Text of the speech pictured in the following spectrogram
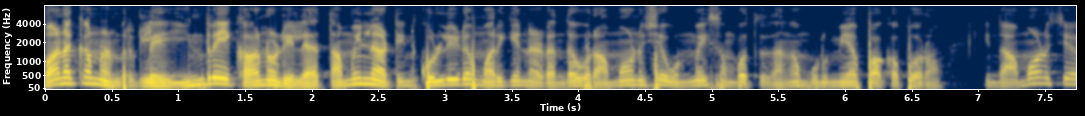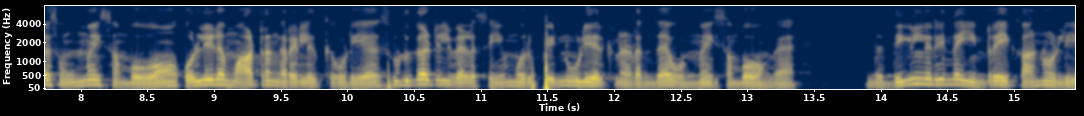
வணக்கம் நண்பர்களே! இன்றைய காணொலியில் தமிழ்நாட்டின் கொள்ளிடம் அருகே நடந்த ஒரு அமானுஷ உண்மை சம்பவத்தை தாங்க முழுமையாக பார்க்க போகிறோம் இந்த அமானுஷ்ய உண்மை சம்பவம் கொள்ளிடம் ஆற்றங்கரையில் இருக்கக்கூடிய சுடுகாட்டில் வேலை செய்யும் ஒரு பெண் ஊழியருக்கு நடந்த உண்மை சம்பவங்க. இந்த திகில் நிறைந்த இன்றைய காணொலி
